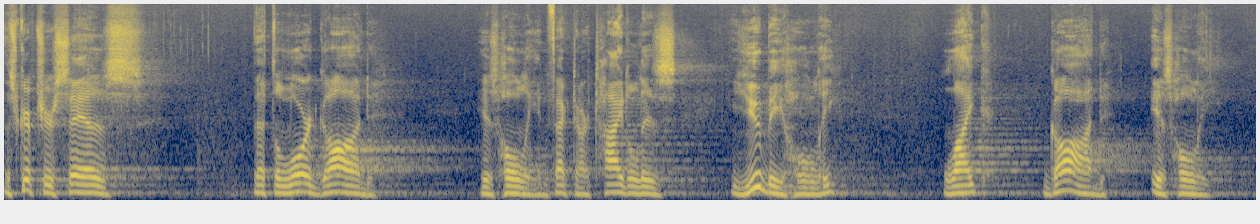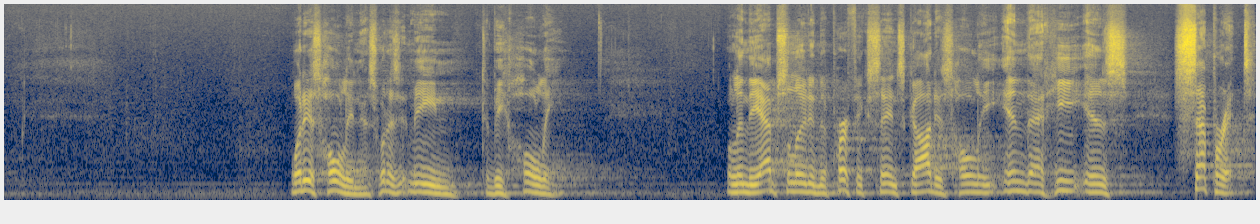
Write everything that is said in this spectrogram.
The scripture says that the Lord God is holy. In fact, our title is You Be Holy Like God is Holy. What is holiness? What does it mean to be holy? Well, in the absolute, in the perfect sense, God is holy in that He is separate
